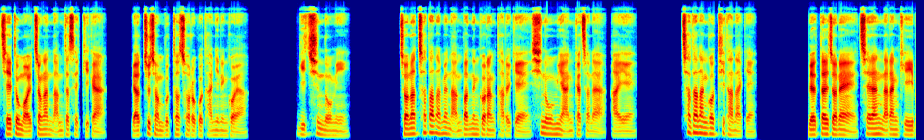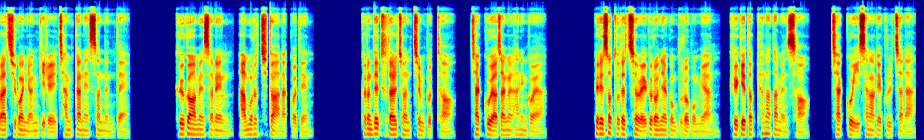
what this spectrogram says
쟤도 멀쩡한 남자 새끼가 몇 주 전부터 저러고 다니는 거야. 미친 놈이. 전화 차단하면 안 받는 거랑 다르게 신호음이 안 가잖아, 아예. 차단한 거 티 다 나게. 몇 달 전에 쟤랑 나랑 게이바 직원 연기를 잠깐 했었는데 그거 하면서는 아무렇지도 않았거든. 그런데 두 달 전쯤부터 자꾸 여장을 하는 거야. 그래서 도대체 왜 그러냐고 물어보면 그게 더 편하다면서 자꾸 이상하게 굴잖아.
